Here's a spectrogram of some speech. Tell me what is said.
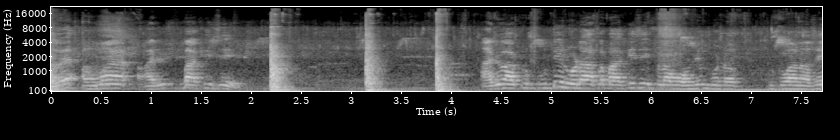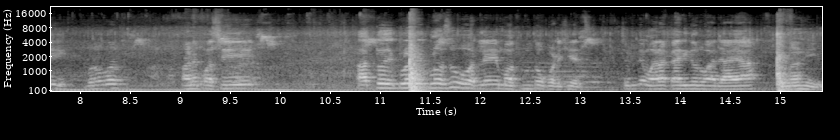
હવે આમાં આજે બાકી છે. આજુ આટલું કૂટી રોડ આટલા બાકી છે, પેલા ઓહરીમ ગોટા ફૂટવાના છે, બરોબર? અને પછી આ તો એકલો એકલો છું એટલે મથવું તો પડશે કેમ કે મારા કારીગરો આજ આવ્યા નહીં,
